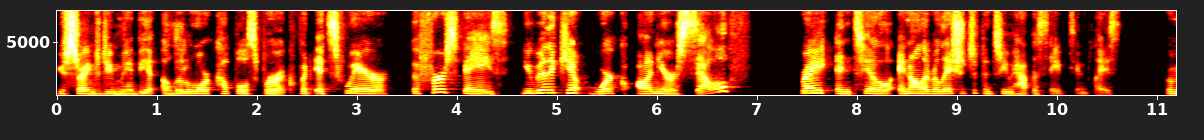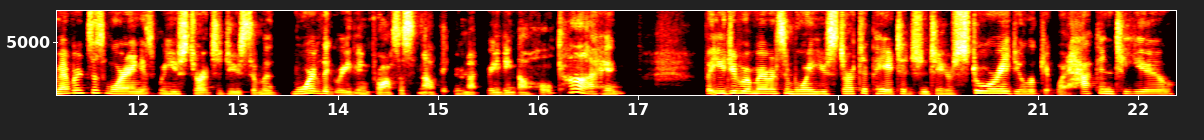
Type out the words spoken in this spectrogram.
You're starting to do maybe a little more couples work, but it's where the first phase, you really can't work on yourself, right? Until in all the relationship until you have the safety in place. Remembrance is mourning is where you start to do some of more of the grieving process. Not that you're not grieving the whole time, but you do remembrance and mourning. You start to pay attention to your story. Do you look at what happened to you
